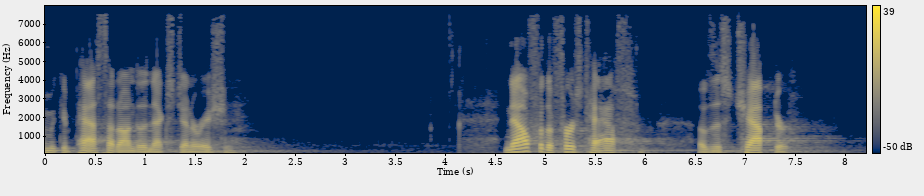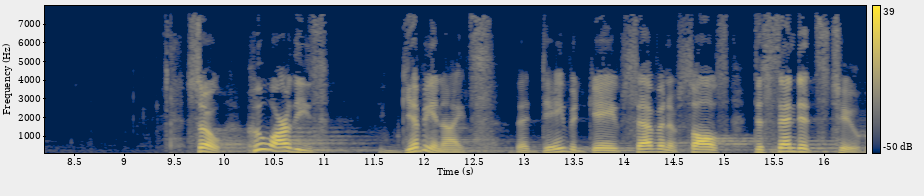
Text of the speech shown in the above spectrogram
And we can pass that on to the next generation. Now, for the first half of this chapter. So, who are these Gibeonites that David gave seven of Saul's descendants to?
